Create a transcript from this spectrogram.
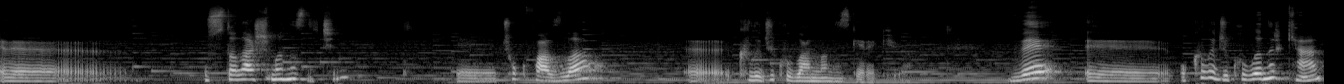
E, ustalaşmanız için e, çok fazla e, kılıcı kullanmanız gerekiyor. Ve e, o kılıcı kullanırken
